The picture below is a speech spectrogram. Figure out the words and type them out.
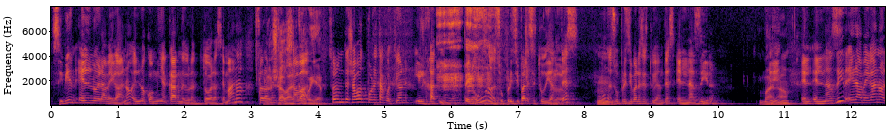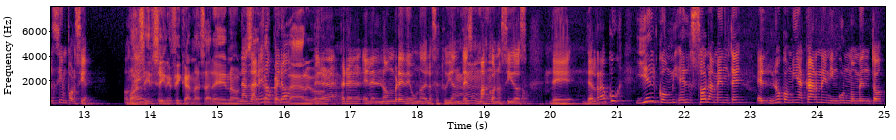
si bien él no era vegano, él no comía carne durante toda la semana, solamente en Shabbat Shabbat. Solamente Shabbat por esta cuestión ilhatí. Pero uno de sus principales estudiantes, uno de sus principales estudiantes, el Nazir, ¿sí? Bueno. el, el Nazir era vegano al 100%. ¿ok? Nazir significa nazareno, que se deja pero, largo. pero era, pero era el nombre de uno de los estudiantes más conocidos de, del Rav Kook. Y él, comi- él solamente, él no comía carne en ningún momento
